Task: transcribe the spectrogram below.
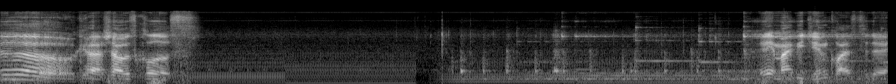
Oh gosh, I was close. Hey, it might be gym class today.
